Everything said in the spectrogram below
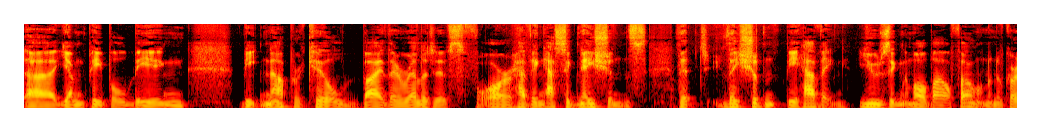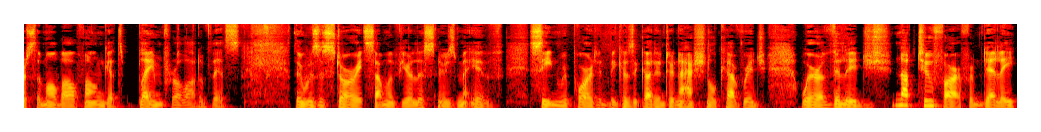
uh, young people being beaten up or killed by their relatives for having assignations that they shouldn't be having using the mobile phone. And of course, the mobile phone gets blamed for a lot of this. There was a story some of your listeners may have seen reported because it got international coverage where a village not too far from Delhi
